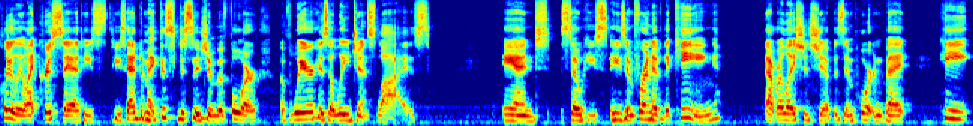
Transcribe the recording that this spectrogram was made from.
clearly, like Chris said, he's he's had to make this decision before of where his allegiance lies. And so he's he's in front of the king. That relationship is important but he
